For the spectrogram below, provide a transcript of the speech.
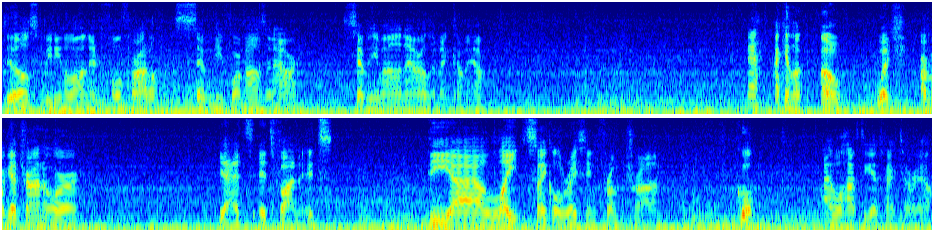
Still speeding along at full throttle, 74 miles an hour. 70 mile an hour limit coming up. Eh, I can look. Oh, which Armagetron or? Yeah, it's it's fun. It's the uh, light cycle racing from Tron. Cool. I will have to get Factorio.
